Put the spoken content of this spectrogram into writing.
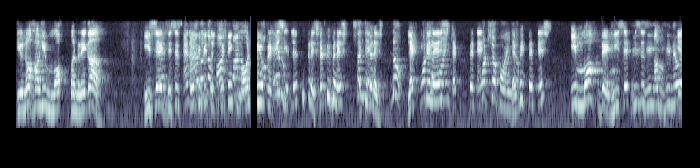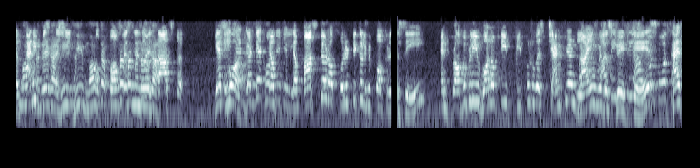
do you know how he mocked Manrega? He said this is And going I to was be the the living monument. Let me finish. Let me finish. Let me finish. no, Let me what's finish. Let me finish. What's your point? Let me finish. He mocked it. He said this is he, um, he never a mocked Manrega. manifestation He, he mocked the of process of Manrega. disaster. Guess He what? said gadde The, the master of political hypocrisy and probably one of the people who has championed lying with a straight you see how face has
